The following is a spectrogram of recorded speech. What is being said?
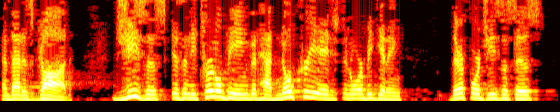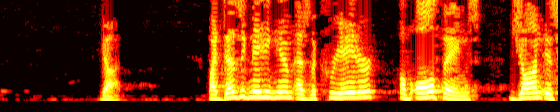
and that is God. Jesus is an eternal being that had no creation or beginning. Therefore, Jesus is God. By designating Him as the creator of all things, John is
